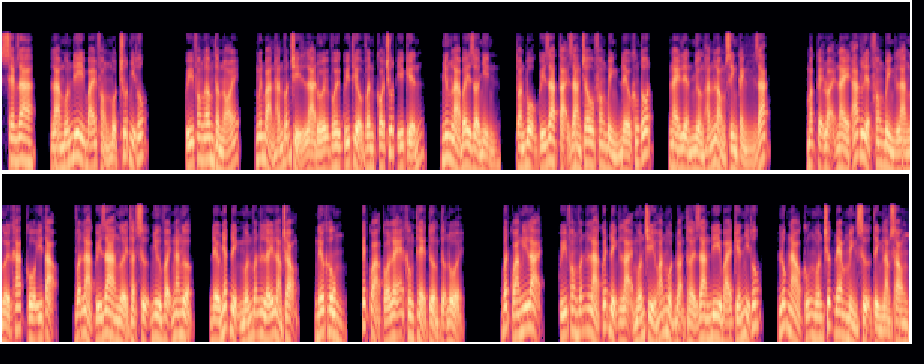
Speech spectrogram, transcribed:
xem ra, là muốn đi bãi phòng một chút nhị thúc. Quý phong âm thầm nói, nguyên bản hắn vẫn chỉ là đối với quý thiểu vân có chút ý kiến, nhưng là bây giờ nhìn, toàn bộ quý gia tại giang châu phong bình đều không tốt, này liền nhường hắn lòng sinh cảnh giác. Mặc kệ loại này ác liệt phong bình là người khác cố ý tạo, vẫn là quý gia người thật sự như vậy ngang ngược, đều nhất định muốn vẫn lấy làm trọng, nếu không, kết quả có lẽ không thể tưởng tượng nổi. Bất quá nghĩ lại, quý phong vẫn là quyết định lại muốn chỉ hoãn một đoạn thời gian đi bái kiến nhị thúc, lúc nào cũng muốn trước đem mình sự tình làm xong,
